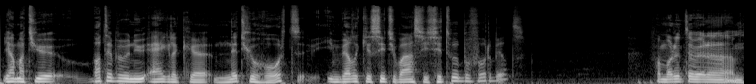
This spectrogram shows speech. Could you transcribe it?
Ja, Mathieu, wat hebben we nu eigenlijk uh, net gehoord? In welke situatie zitten we bijvoorbeeld? Vanmorgen hebben we een uh,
